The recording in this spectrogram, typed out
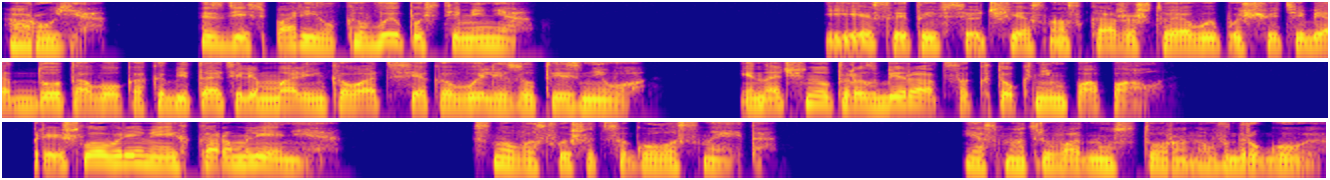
Ору я. Здесь парилка, выпусти меня. Если ты все честно скажешь, что я выпущу тебя до того, как обитатели маленького отсека вылезут из него и начнут разбираться, кто к ним попал. Пришло время их кормления. Снова слышится голос Нейта. Я смотрю в одну сторону, в другую,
